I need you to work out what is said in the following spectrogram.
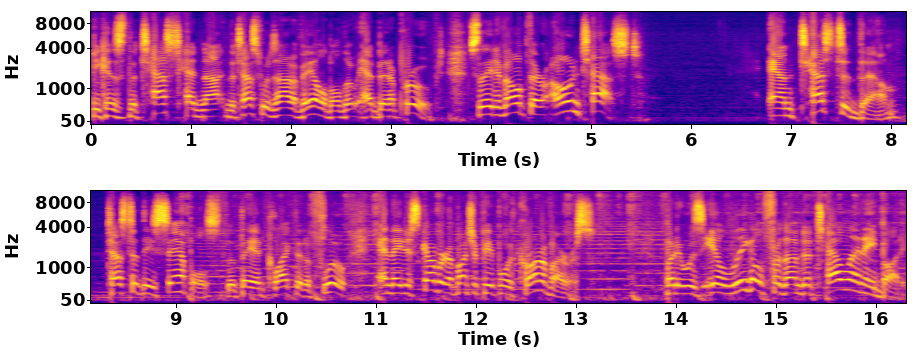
because the test had not the test was not available that had been approved. So they developed their own test and tested them, tested these samples that they had collected of flu, and they discovered a bunch of people with coronavirus. But it was illegal for them to tell anybody.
